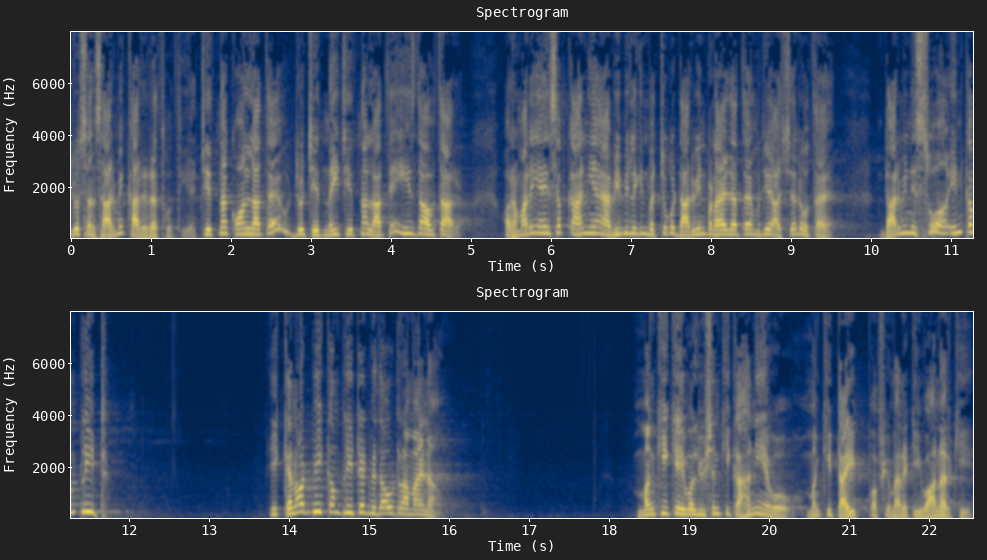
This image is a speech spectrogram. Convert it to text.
जो संसार में कार्यरत होती है। चेतना कौन लाता है? जो चेत, नई चेतना लाते हैं इज़ द अवतार और हमारे यहाँ ये सब कहानियाँ हैं, अभी भी, लेकिन बच्चों को डार्विन पढ़ाया जाता है, मुझे आश्चर्य होता है। Darwin is so incomplete he cannot be completed without Ramayana monkey के इवोल्यूशन की कहानी है वो। मंकी टाइप ऑफ़ ह्यूमैनिटी वानर की।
